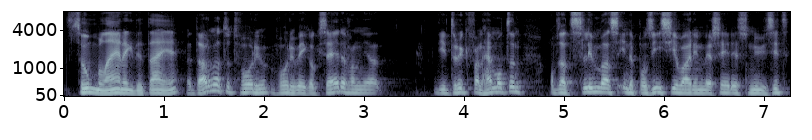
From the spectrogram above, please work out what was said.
zo'n belangrijk detail, hè? Daarom dat we het vorige, vorige week ook zeiden, van, ja, die druk van Hamilton, of dat slim was in de positie waarin Mercedes nu zit.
